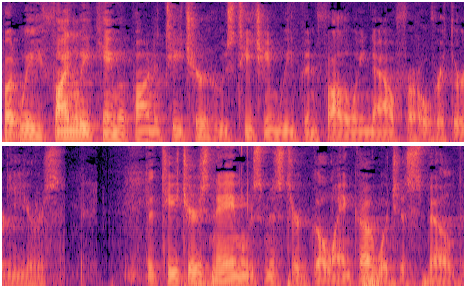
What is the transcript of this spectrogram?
But we finally came upon a teacher whose teaching we've been following now for over 30 years. The teacher's name was Mr. Goenka, which is spelled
